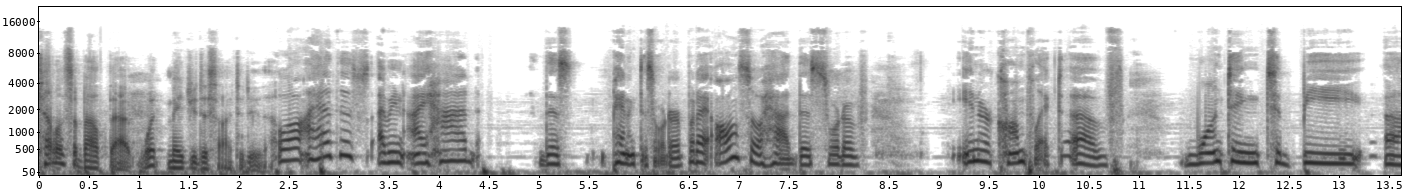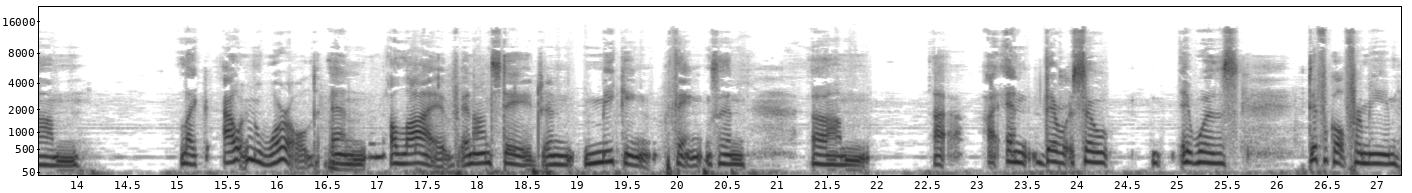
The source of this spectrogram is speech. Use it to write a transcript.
Tell us about that. What made you decide to do that? Well, I had this, I mean, I had this panic disorder, but I also had this sort of inner conflict of wanting to be um, like out in the world and alive and on stage and making things and um, I, I, and there was so it was difficult for me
